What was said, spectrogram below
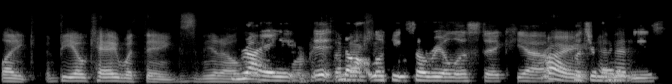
like be okay with things, you know, right. It I'm not actually- looking so realistic. Yeah. Right, Puts your mind at then- ease.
